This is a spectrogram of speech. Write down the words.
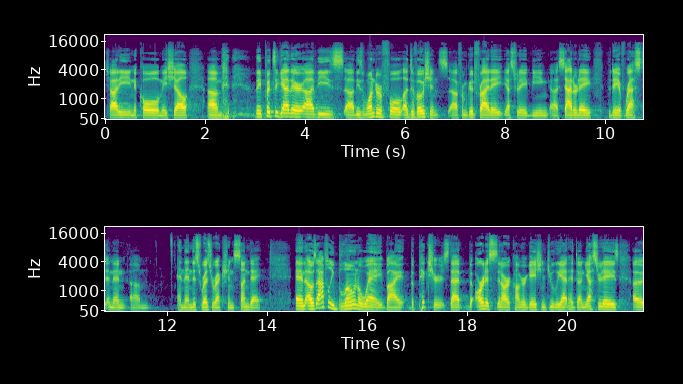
Chadi, Nicole, Michelle, um, they put together uh, these, uh, these wonderful uh, devotions uh, from Good Friday, yesterday being uh, Saturday, the day of rest, and then, um, and then this Resurrection Sunday. And I was absolutely blown away by the pictures that the artists in our congregation, Juliet had done yesterday's, uh,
